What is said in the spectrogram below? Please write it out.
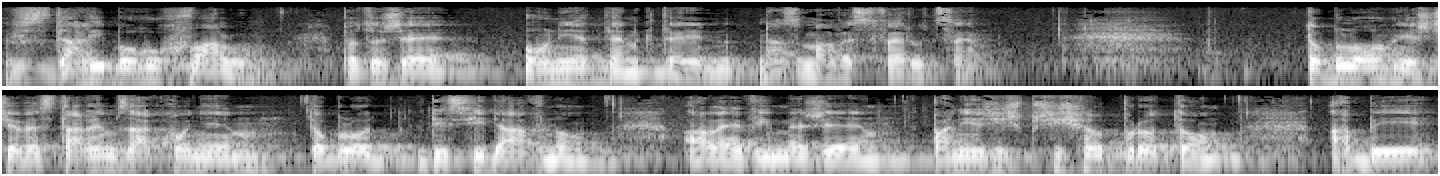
vzdali Bohu chvalu, protože On je ten, který nás má ve své ruce. To bylo ještě ve starém zákoně, to bylo kdysi dávno, ale víme, že pan Ježíš přišel proto, aby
